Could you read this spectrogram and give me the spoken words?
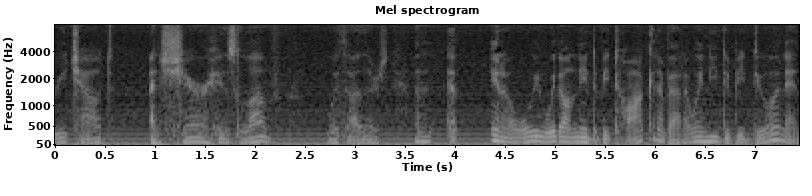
reach out and share His love with others. And, and you know, we, we don't need to be talking about it. We need to be doing it.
